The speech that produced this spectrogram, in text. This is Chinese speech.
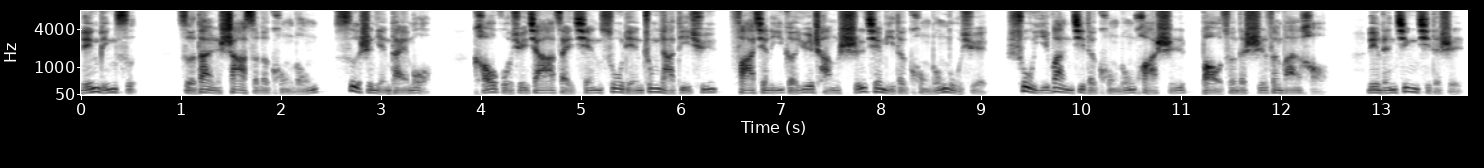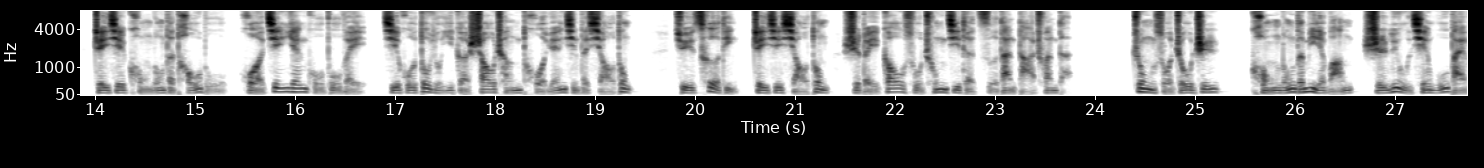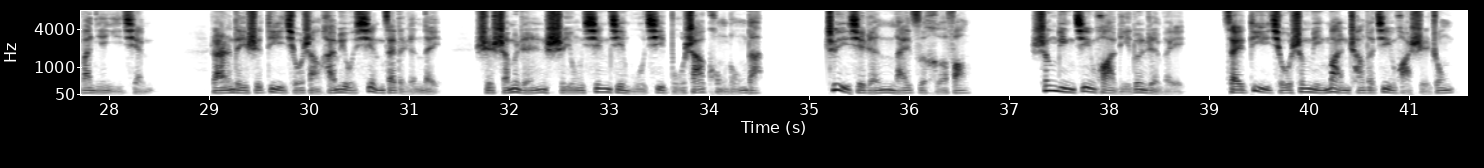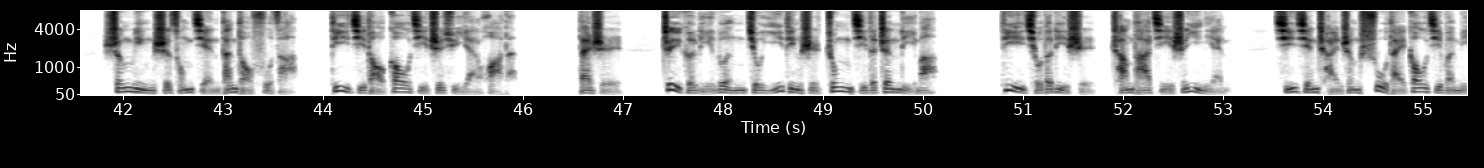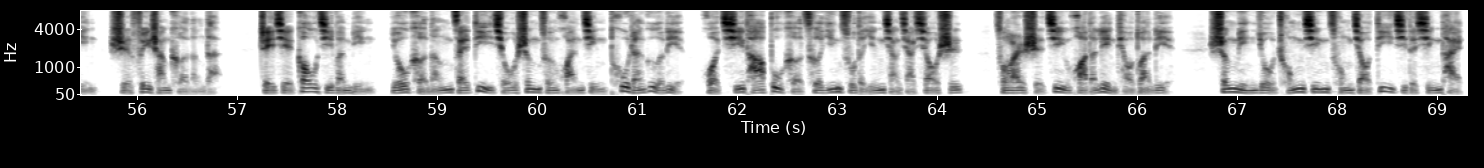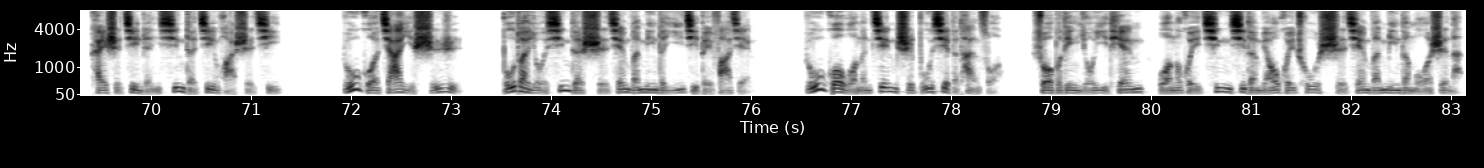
零零四，子弹杀死了恐龙。四十年代末，考古学家在前苏联中亚地区发现了一个约长十千米的恐龙墓穴，数以万计的恐龙化石保存得十分完好。令人惊奇的是，这些恐龙的头颅或尖咽骨部位几乎都有一个烧成椭圆形的小洞。据测定，这些小洞是被高速冲击的子弹打穿的。众所周知，恐龙的灭亡是六千五百万年以前。然而，那时地球上还没有现在的人类。是什么人使用先进武器捕杀恐龙的？这些人来自何方？生命进化理论认为，在地球生命漫长的进化史中，生命是从简单到复杂、低级到高级秩序演化的。但是，这个理论就一定是终极的真理吗？地球的历史长达几十亿年，其间产生数代高级文明是非常可能的。这些高级文明有可能在地球生存环境突然恶劣或其他不可测因素的影响下消失，从而使进化的链条断裂，生命又重新从较低级的形态开始进入新的进化时期。如果假以时日，不断有新的史前文明的遗迹被发现。如果我们坚持不懈地探索，说不定有一天我们会清晰地描绘出史前文明的模式呢。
